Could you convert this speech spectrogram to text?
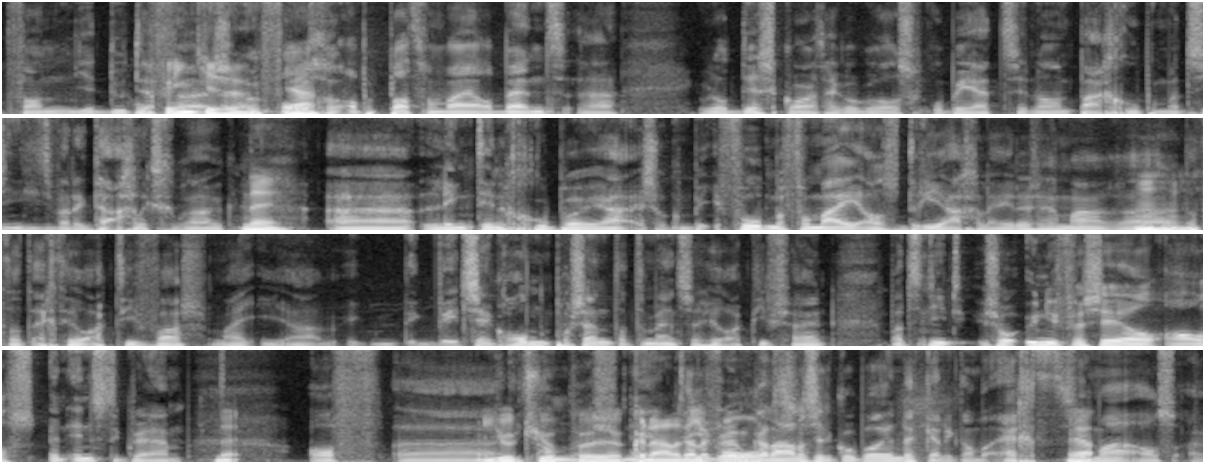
van je doet Hoe even vind je ze? een volger op het platform waar je al bent. Eh, ik bedoel, Discord heb ik ook wel eens geprobeerd. Er wel een paar groepen, maar het is niet iets wat ik dagelijks gebruik. nee, LinkedIn groepen, ja, is ook een beetje, voelt me voor mij als drie jaar geleden, zeg maar, Mhm. dat dat echt heel actief was. Maar ja, ik, ik weet zeker 100% dat de mensen heel actief zijn. Maar het is niet zo universeel als een Instagram. Nee. Of eh, YouTube, iets anders. eh, kanalen die je Telegram volgt. kanalen zit ik ook wel in. Daar ken ik dan wel echt, zeg Ja. maar. Als, eh,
